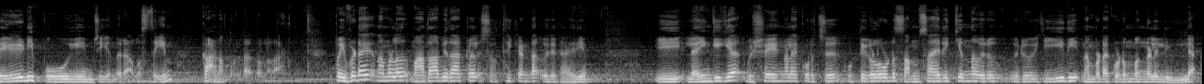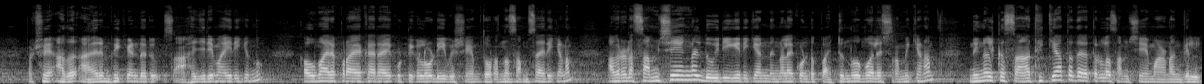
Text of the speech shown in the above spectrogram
തേടിപ്പോവുകയും ചെയ്യുന്നൊരവസ്ഥയും കാണുന്നുണ്ട് എന്നുള്ളതാണ്. അപ്പോൾ ഇവിടെ നമ്മൾ മാതാപിതാക്കൾ ശ്രദ്ധിക്കേണ്ട ഒരു കാര്യം ഈ ലൈംഗിക വിഷയങ്ങളെക്കുറിച്ച് കുട്ടികളോട് സംസാരിക്കുന്ന ഒരു ഒരു രീതി നമ്മുടെ കുടുംബങ്ങളിലില്ല. പക്ഷേ അത് ആരംഭിക്കേണ്ട ഒരു സാഹചര്യമായിരിക്കുന്നു. കൗമാരപ്രായക്കാരായ കുട്ടികളോട് ഈ വിഷയം തുറന്ന് സംസാരിക്കണം. അവരുടെ സംശയങ്ങൾ ദൂരീകരിക്കാൻ നിങ്ങളെ കൊണ്ട് പറ്റുന്നതുപോലെ ശ്രമിക്കണം. നിങ്ങൾക്ക് സാധിക്കാത്ത തരത്തിലുള്ള സംശയമാണെങ്കിൽ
